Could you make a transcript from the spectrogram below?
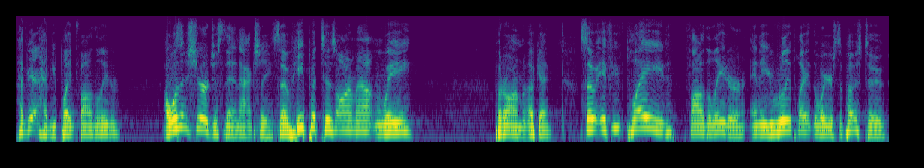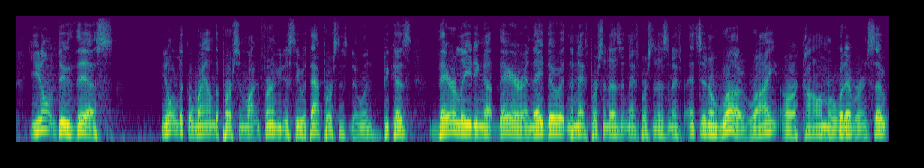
Have you have you played follow the leader? I wasn't sure just then actually. So he puts his arm out and we put our arm. Okay. So if you've played follow the leader and you really play it the way you're supposed to, you don't do this you don't look around the person right in front of you to see what that person's doing because they're leading up there and they do it and the next person does it, next person does it, next it's in a row, right? Or a column or whatever. And so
